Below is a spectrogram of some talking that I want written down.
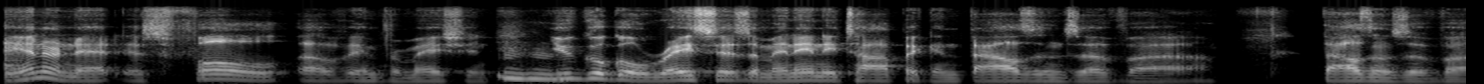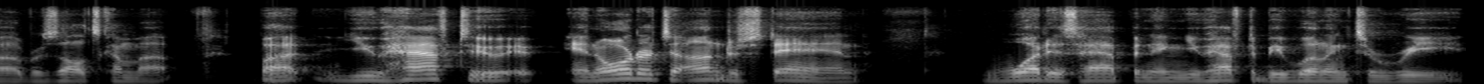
the internet is full of information. Mm-hmm. You Google racism and any topic, and thousands of uh, thousands of uh, results come up. But you have to, in order to understand what is happening, you have to be willing to read.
